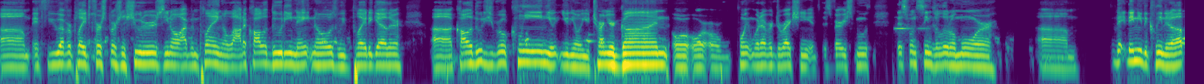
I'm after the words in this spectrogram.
Um, if you ever played first person shooters, you know I've been playing a lot of Call of Duty. Nate knows we play together. Uh, Call of Duty's real clean. You, you know you turn your gun or or, or point whatever direction. It, it's very smooth. This one seems a little more. Um, they they need to clean it up.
